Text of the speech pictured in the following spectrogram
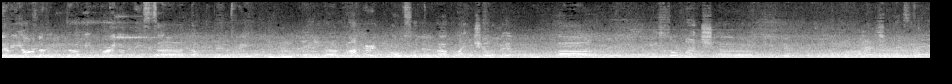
very honored to have been part of this uh, documentary, and uh, honored also to have my children uh, be so much. Uh, obliged, let's say,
